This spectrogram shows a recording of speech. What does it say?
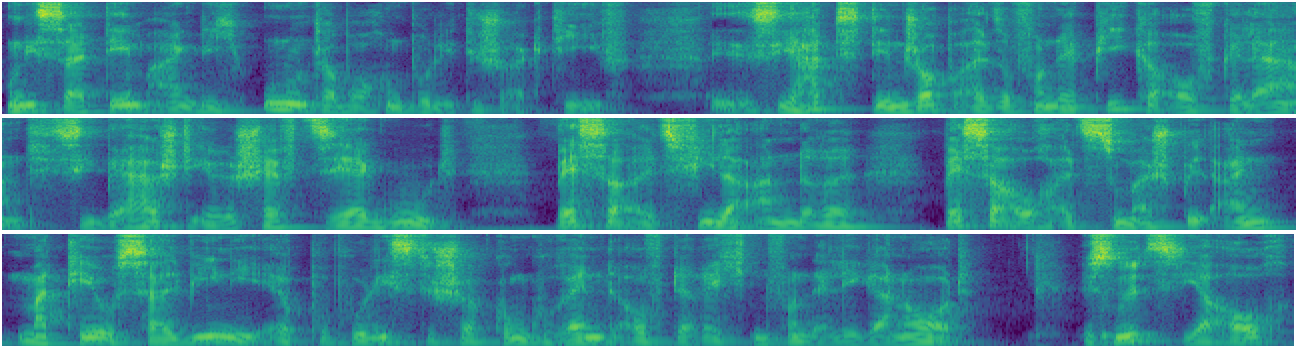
und ist seitdem eigentlich ununterbrochen politisch aktiv. Sie hat den Job also von der Pike auf gelernt. Sie beherrscht ihr Geschäft sehr gut, besser als viele andere, besser auch als zum Beispiel ein Matteo Salvini, ihr populistischer Konkurrent auf der Rechten von der Lega Nord. Es nützt ihr auch,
